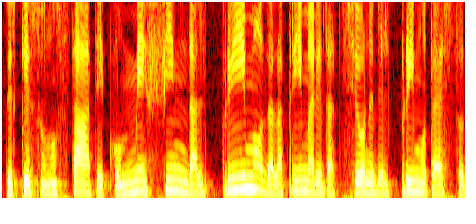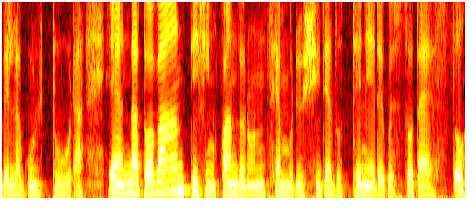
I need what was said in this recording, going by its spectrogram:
perché sono state con me fin dal primo, dalla prima redazione del primo testo della cultura è andato avanti fin quando non siamo riusciti ad ottenere questo testo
